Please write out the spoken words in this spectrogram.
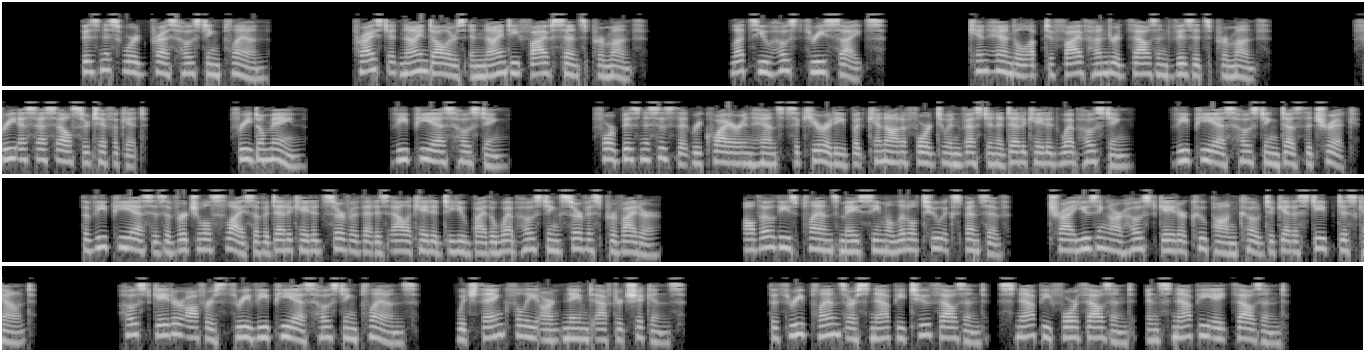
Business WordPress hosting plan. Priced at $9.95 per month. Lets you host three sites. Can handle up to 500,000 visits per month. Free SSL certificate. Free domain. VPS hosting. For businesses that require enhanced security but cannot afford to invest in a dedicated web hosting, VPS hosting does the trick. The VPS is a virtual slice of a dedicated server that is allocated to you by the web hosting service provider. Although these plans may seem a little too expensive, try using our HostGator coupon code to get a steep discount. HostGator offers three VPS hosting plans, which thankfully aren't named after chickens. The three plans are Snappy 2000, Snappy 4000, and Snappy 8000.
